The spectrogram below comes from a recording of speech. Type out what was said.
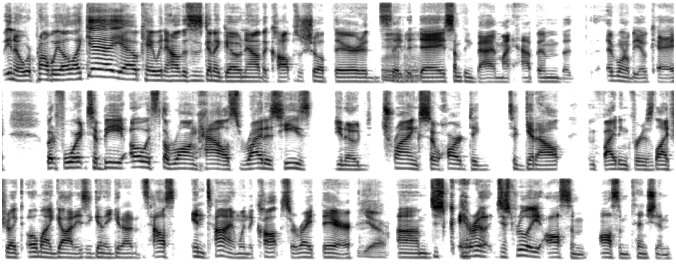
you know we're probably all like yeah yeah okay we know how this is going to go now the cops will show up there and save mm-hmm. the day something bad might happen but everyone will be okay but for it to be oh it's the wrong house right as he's you know trying so hard to to get out and fighting for his life. You're like, oh my god, is he going to get out of this house in time when the cops are right there? Yeah. Um, just really, just really awesome, awesome tension.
